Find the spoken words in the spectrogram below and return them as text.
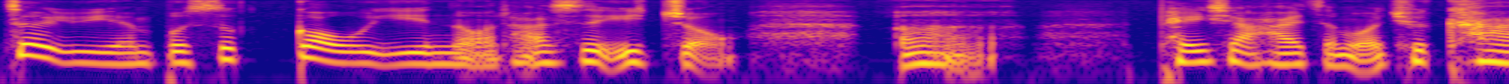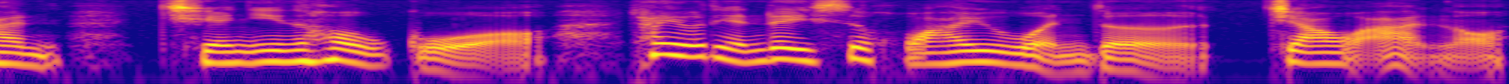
这语言不是构音哦，它是一种嗯。陪小孩怎么去看前因后果，它有点类似华语文的教案哦，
